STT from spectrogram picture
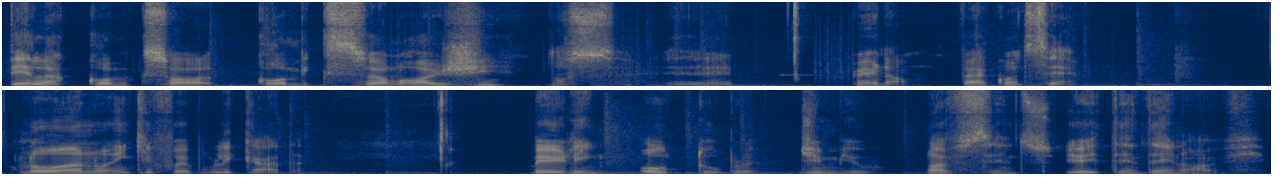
pela Comixo... Comixology. Nossa, é... perdão, vai acontecer. No ano em que foi publicada. Berlim, outubro de 1989.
